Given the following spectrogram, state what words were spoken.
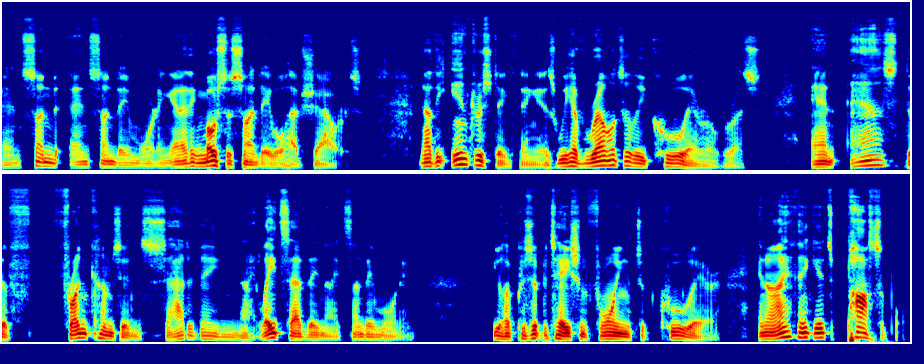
and Sunday and Sunday morning. And I think most of Sunday will have showers. Now, the interesting thing is we have relatively cool air over us. And as the front comes in Saturday night, late Saturday night, Sunday morning, you'll have precipitation falling into cool air. And I think it's possible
